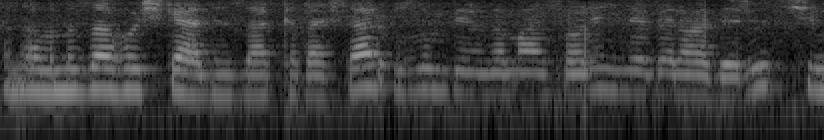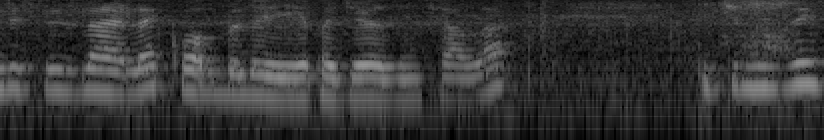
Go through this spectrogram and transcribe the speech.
Kanalımıza hoş geldiniz arkadaşlar. Uzun bir zaman sonra yine beraberiz. Şimdi sizlerle kol böreği yapacağız inşallah. İçimizi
